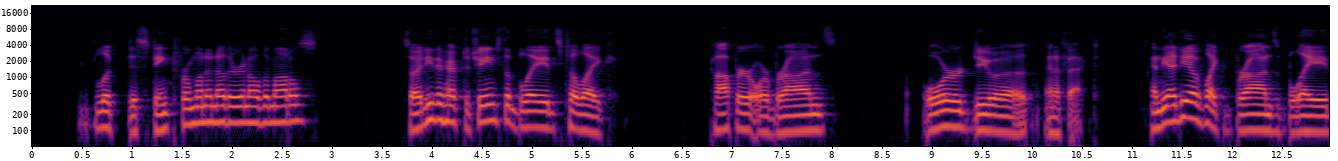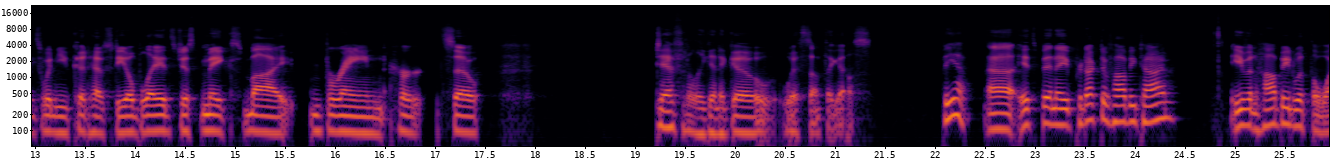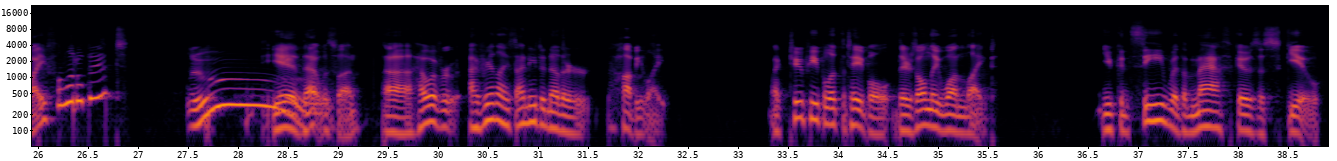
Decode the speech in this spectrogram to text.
look distinct from one another in all the models. So I'd either have to change the blades to like copper or bronze, or do a an effect. And the idea of like bronze blades when you could have steel blades just makes my brain hurt. So definitely gonna go with something else. But yeah, uh, it's been a productive hobby time. Even hobbied with the wife a little bit. Ooh. Yeah, that was fun. Uh, however, I realized I need another hobby light. Like two people at the table, there's only one light. You can see where the math goes askew.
